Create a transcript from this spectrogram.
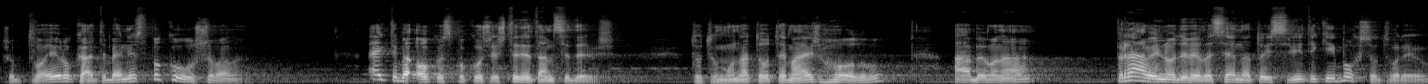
щоб твоя рука тебе не спокушувала. А як тебе око спокушуєш, ти не там сидиш, то тому на то ти маєш голову, аби вона правильно дивилася на той світ, який Бог сотворив.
